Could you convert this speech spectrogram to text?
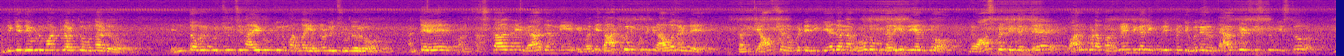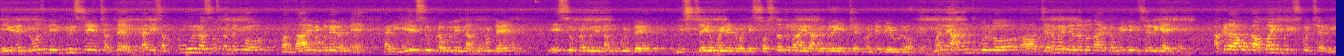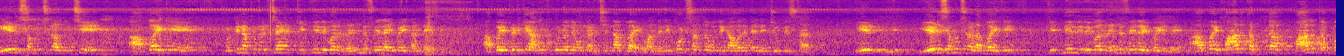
అందుకే దేవుడు మాట్లాడుతూ ఉన్నాడు ఎంతవరకు చూచిన ఐగుప్తును మరలా ఎన్నడూ చూడరు. అంటే మన కష్టాలని వ్యాధుల్ని ఇవన్నీ దాటుకొని ముందుకు రావాలండి దానికి ఆప్షన్ ఒకటి. నీకు ఏదైనా రోగం కలిగింది అనుకో నువ్వు హాస్పిటల్కి వెళ్తే వారు కూడా పర్మనెంట్గా నీకు ట్రీట్మెంట్ ఇవ్వలేరు. ట్యాబ్లెట్స్ ఇస్తూ ఇస్తూ నీ రెండు రోజులు ఇంక్రీజ్ చేయొచ్చు అంతే. కానీ సంపూర్ణ స్వస్థతకు వాళ్ళ దారిని ఇవ్వలేరండి కానీ ఏసు ప్రభుని నమ్ముకుంటే యేసు ప్రభుని నమ్ముకుంటే నిశ్చయమైనటువంటి స్వస్థతను ఆయన అనుగ్రహించేటువంటి దేవుడు. మొన్న అనంతపూర్లో జనవరి నెలలో నా యొక్క మీటింగ్స్ జరిగాయి. అక్కడ ఒక అబ్బాయిని తీసుకొచ్చారు. ఏడు సంవత్సరాల నుంచి ఆ అబ్బాయికి పుట్టినప్పటి నుంచే కిడ్నీ లివర్ రెండు ఫెయిల్ అయిపోయిందండి. అబ్బాయి ఇప్పటికీ అనంతపూర్లోనే ఉన్నాడు చిన్న అబ్బాయి. వాళ్ళ రిపోర్ట్స్ అంతా ఉంది కావాలంటే నేను చూపిస్తాను. ఏడు ఏడు సంవత్సరాల అబ్బాయికి కిడ్నీ లివర్ రెండు ఫెయిల్ అయిపోయింది. ఆ అబ్బాయి పాలు తప్ప పాలు తప్ప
